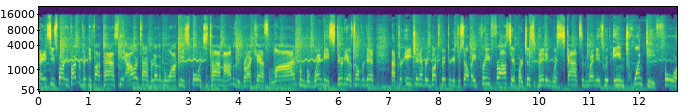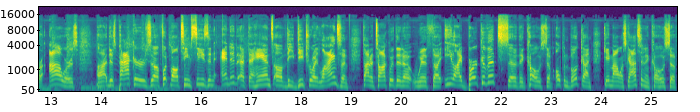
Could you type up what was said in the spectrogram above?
Hey, it's Steve Sparky, 5 for 55 past the hour. Time for another Milwaukee Sports Timeout as we broadcast live from the Wendy's studios. Don't forget, after each and every Bucks victory, get yourself a free Frosty at participating Wisconsin Wendy's within 24 hours. Uh, this Packers uh, football team season ended at the hands of the Detroit Lions, and time to talk with it uh, with uh, Eli Berkovitz, uh, the co-host of Open Book on Game On Wisconsin and co-host of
